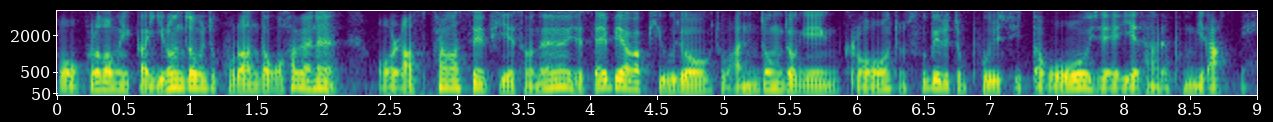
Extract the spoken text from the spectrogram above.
어, 그러다 보니까 이런 점을 좀 고려한다고 하면은 어, 라스팔마스에 비해서는 이제 세비야가 비교적 좀 안정적인 그런 좀 수비를 좀 보일 수 있다고 이제 예상을 해봅니다. 네.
